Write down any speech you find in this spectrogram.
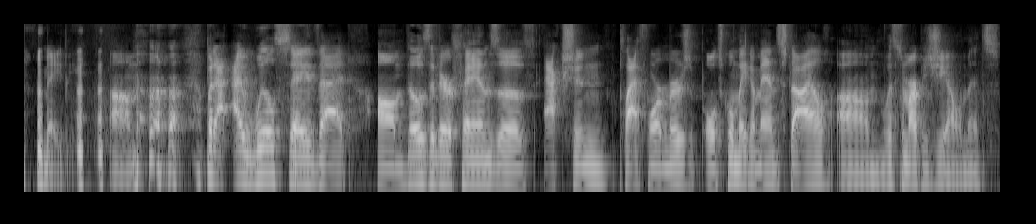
maybe. Um, but I, I will say that. Um, those that are fans of action platformers, old school Mega Man style, um, with some RPG elements,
